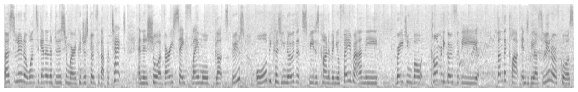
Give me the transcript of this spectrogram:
Ursaluna, once again, in a position where it could just go for that Protect and ensure a very safe Flame Orb Guts boost, or because you know that speed is kind of in your favor and the Raging Bolt can't really go for the Thunderclap into the Ursaluna, of course,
